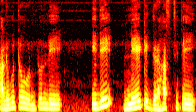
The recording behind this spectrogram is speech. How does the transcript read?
కలుగుతూ ఉంటుంది. ఇది నేటి గ్రహస్థితి.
